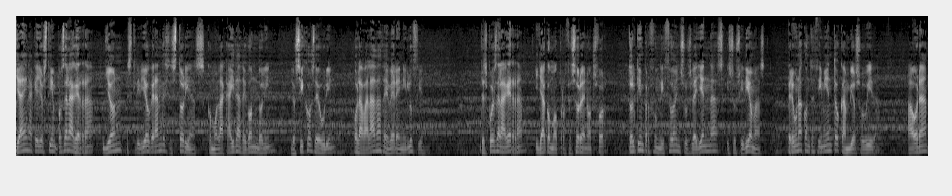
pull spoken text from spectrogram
Ya en aquellos tiempos de la guerra, John escribió grandes historias como La caída de Gondolin, Los hijos de Urin o la balada de Beren y Luthien. Después de la guerra, y ya como profesor en Oxford, Tolkien profundizó en sus leyendas y sus idiomas, pero un acontecimiento cambió su vida. Ahora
